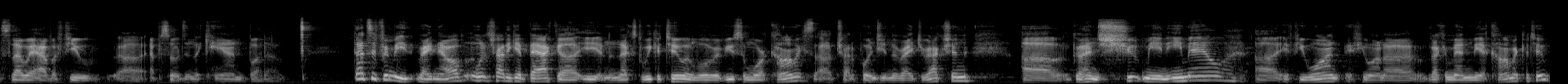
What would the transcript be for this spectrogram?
so that way I have a few uh, episodes in the can. But uh, that's it for me right now. I'm going to try to get back uh, in the next week or two and we'll review some more comics. I'll try to point you in the right direction. Uh, go ahead and shoot me an email uh, if you want. If you want to recommend me a comic or two,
